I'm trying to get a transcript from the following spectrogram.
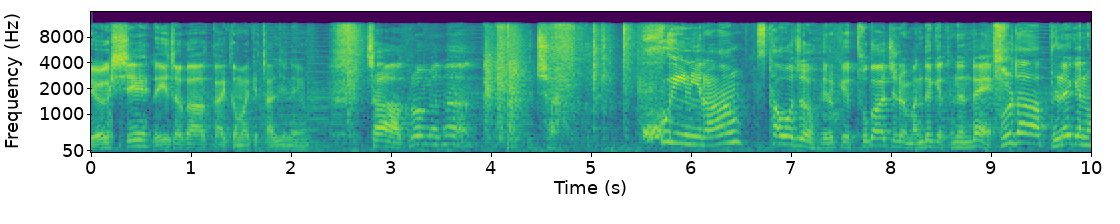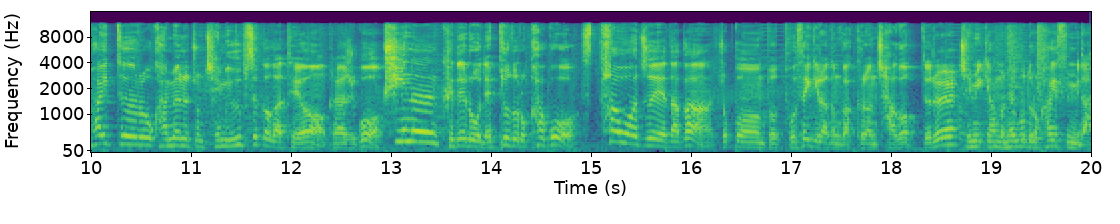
역시 레이저가 깔끔하게 잘리네요. 자 그러면은 자 퀸이랑 스타워즈 이렇게 두 가지를 만들게 됐는데 둘 다 black and white로 가면은 좀 재미없을 것 같아요. 그래가지고 퀸은 그대로 냅두도록 하고 스타워즈에다가 조금 또 도색이라던가 그런 작업들을 재밌게 한번 해보도록 하겠습니다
